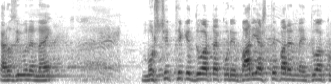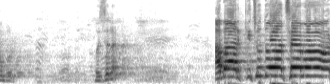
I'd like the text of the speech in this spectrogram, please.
কারও জীবনে নাই। মসজিদ থেকে দোয়াটা করে বাড়ি আসতে পারেন নাই, দোয়া কবুল। হয়েছে না? আবার কিছু দোয়া আছে এমন।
